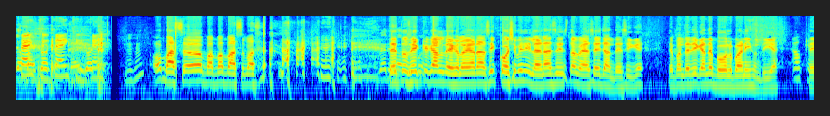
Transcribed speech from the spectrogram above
Thank you thank you thank you ਉਹ ਬਸ ਬਾਬਾ ਬਸ ਬਸ। ਤੇ ਤੁਸੀਂ ਇੱਕ ਗੱਲ ਦੇਖ ਲਓ ਯਾਰ ਅਸੀਂ ਕੁਝ ਵੀ ਨਹੀਂ ਲੈਣਾ ਸੀ ਇਸ ਤਾਂ ਵੈਸੇ ਜਾਂਦੇ ਸੀਗੇ। ਤੇ ਬੰਦੇ ਦੀ ਕਹਿੰਦੇ ਬੋਲ ਬਾਣੀ ਹੁੰਦੀ ਆ। ਤੇ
